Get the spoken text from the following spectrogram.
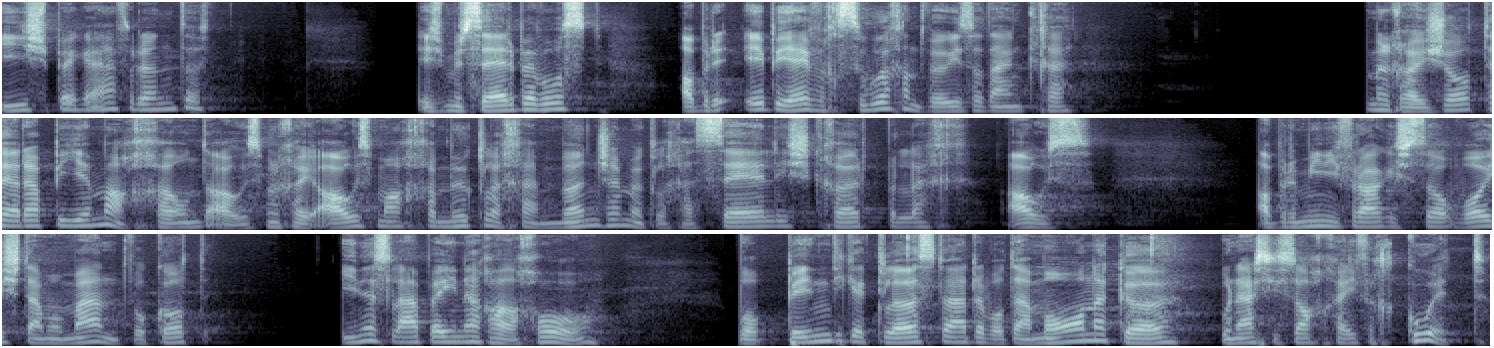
Eis begeben, Freunde ist mir sehr bewusst. Aber ich bin einfach suchend, weil ich so denke, wir können schon Therapien machen und alles. Wir können alles machen, mögliche, Menschen mögliche, seelisch, körperlich, alles. Aber meine Frage ist so, wo ist der Moment, wo Gott in ein Leben hineinkommen kann, wo Bindungen gelöst werden, wo Dämonen gehen und dann sind Sachen einfach gut.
